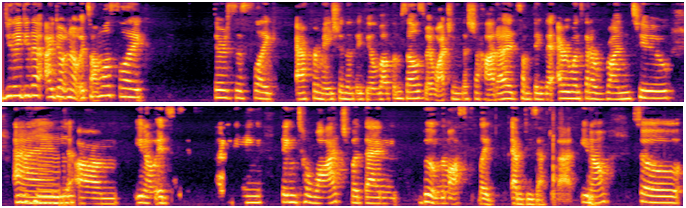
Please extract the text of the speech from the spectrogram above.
do they do that? I don't know. It's almost like there's this like affirmation that they feel about themselves by watching the shahada. It's something that everyone's going to run to, and um, you know, it's an exciting thing to watch. But then, boom, the mosque like empties after that. You know. So,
